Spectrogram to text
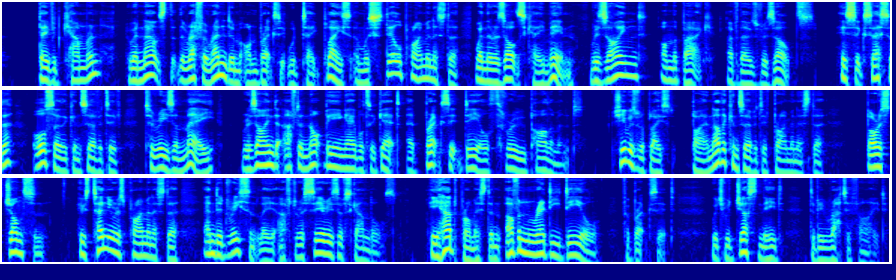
David Cameron, who announced that the referendum on Brexit would take place and was still Prime Minister when the results came in, resigned on the back of those results. His successor, also the Conservative Theresa May, resigned after not being able to get a Brexit deal through Parliament. She was replaced by another Conservative Prime Minister, Boris Johnson, whose tenure as Prime Minister ended recently after a series of scandals. He had promised an oven ready deal for Brexit, which would just need to be ratified.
